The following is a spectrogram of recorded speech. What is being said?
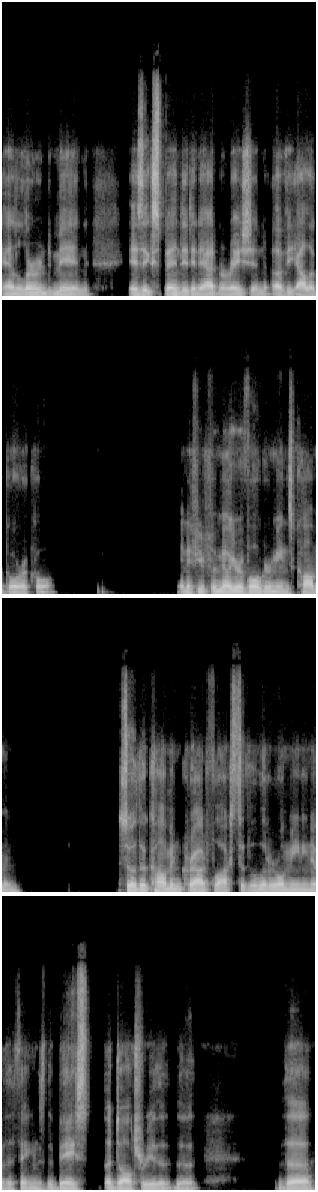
and learned men is expended in admiration of the allegorical. And if you're familiar, vulgar means common. So the common crowd flocks to the literal meaning of the things, the base adultery, the the the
